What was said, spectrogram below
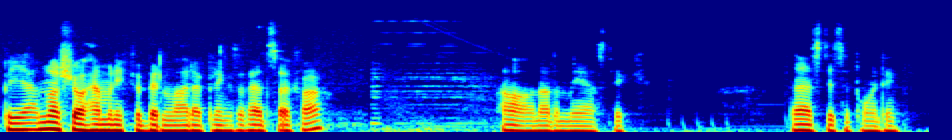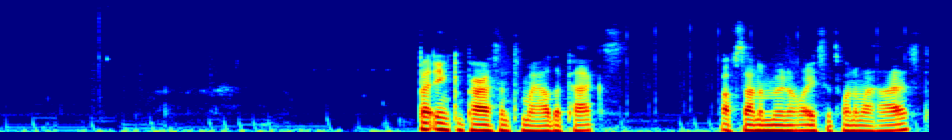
But yeah, I'm not sure how many Forbidden Light openings I've had so far. Oh, another Meowstic. That's disappointing. But in comparison to my other packs of Sun and Moon at least, it's one of my highest.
